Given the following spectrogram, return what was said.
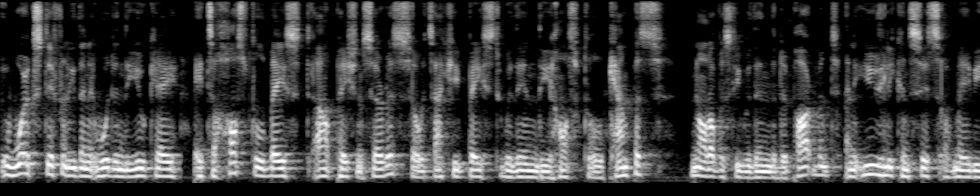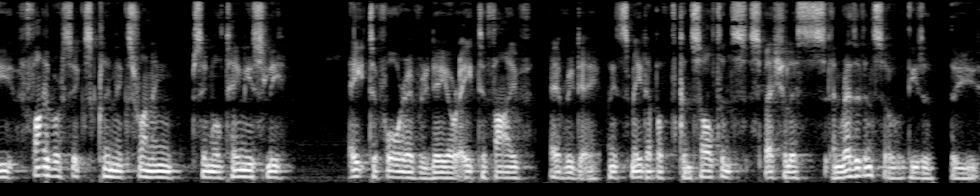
It works differently than it would in the UK. It's a hospital based outpatient service, so it's actually based within the hospital campus, not obviously within the department. And it usually consists of maybe five or six clinics running simultaneously, eight to four every day or eight to five every day. And it's made up of consultants, specialists, and residents. So these are the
